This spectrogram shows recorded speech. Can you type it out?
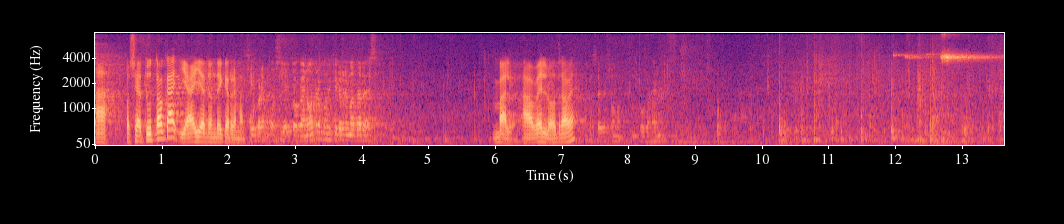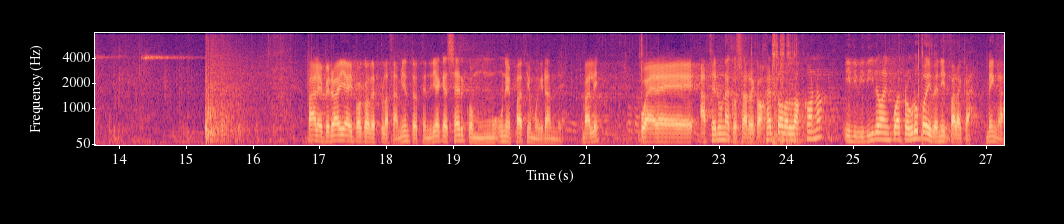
Ah, o sea, tú tocas y ahí es donde hay que rematar. Sí, por ejemplo, si él toca en otra, pues quiere rematar a esa. Vale, a verlo otra vez. O sea que somos un poca gente. Vale, pero ahí hay pocos desplazamientos. Tendría que ser con un espacio muy grande, ¿vale? Pues eh, hacer una cosa, recoger todos los conos y dividirlos en cuatro grupos y venir para acá. Venga,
